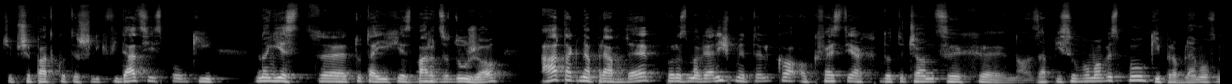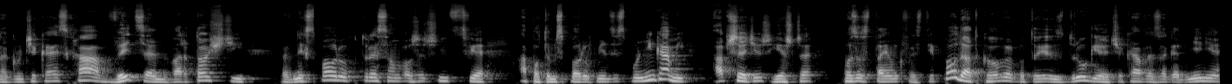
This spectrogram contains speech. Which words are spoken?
czy w przypadku też likwidacji spółki, no jest tutaj ich jest bardzo dużo, A tak naprawdę porozmawialiśmy tylko o kwestiach dotyczących e, no, zapisów umowy spółki, problemów na gruncie KSH, wycen, wartości, pewnych sporów, które są w orzecznictwie, a potem sporów między wspólnikami. A przecież jeszcze pozostają kwestie podatkowe, bo to jest drugie ciekawe zagadnienie,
